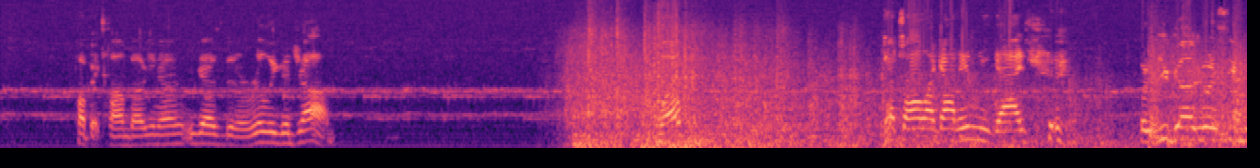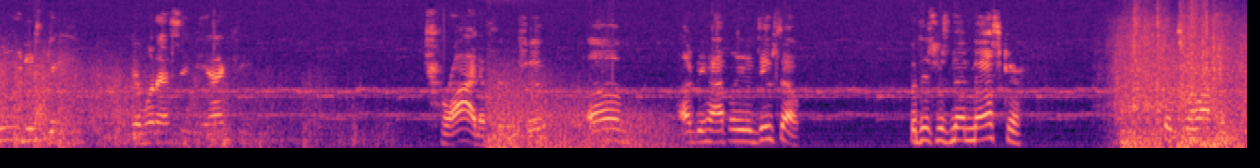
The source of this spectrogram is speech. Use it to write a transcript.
Puppet combo, you know, you guys did a really good job. That's all I got in me, guys. but if you guys want to see more of this game, and want to see me actually try to finish it, um, I'd be happy to do so. But this was Nun Massacre. Thanks for watching.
